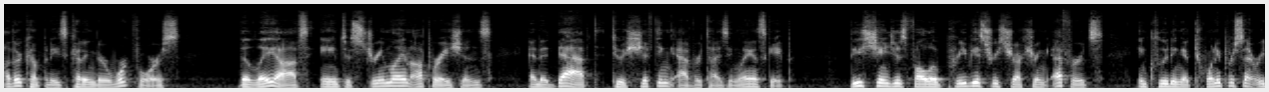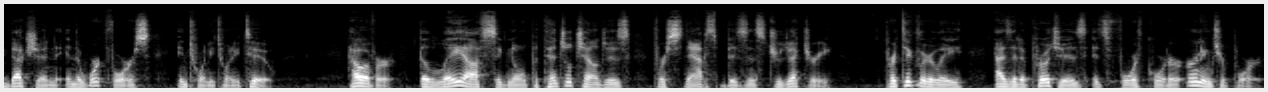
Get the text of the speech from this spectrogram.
other companies cutting their workforce, the layoffs aim to streamline operations and adapt to a shifting advertising landscape. These changes follow previous restructuring efforts, including a 20% reduction in the workforce in 2022. However, the layoffs signal potential challenges for Snap's business trajectory, particularly as it approaches its fourth quarter earnings report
